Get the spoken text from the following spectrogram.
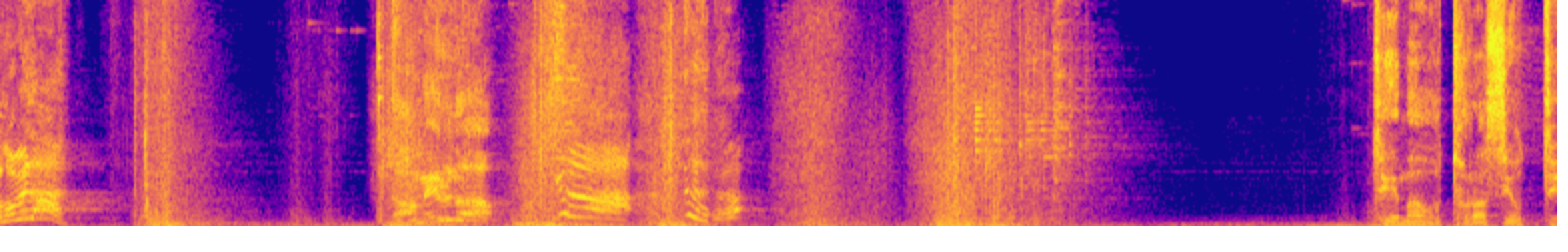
とどめだ！なめるな！手間を取らせよって。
